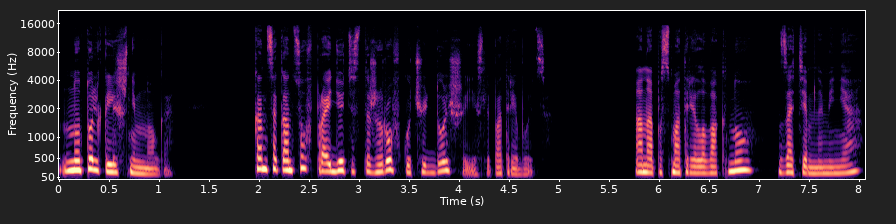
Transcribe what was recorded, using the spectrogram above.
но только лишь немного. В конце концов, пройдете стажировку чуть дольше, если потребуется. Она посмотрела в окно, затем на меня,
